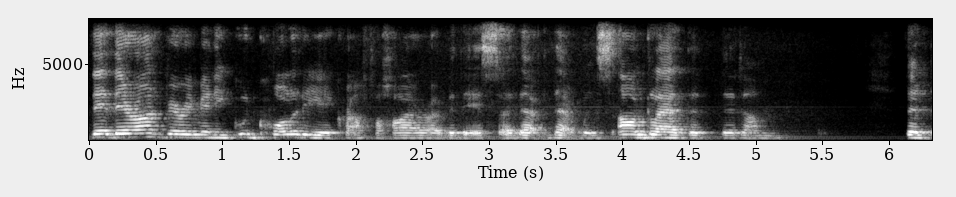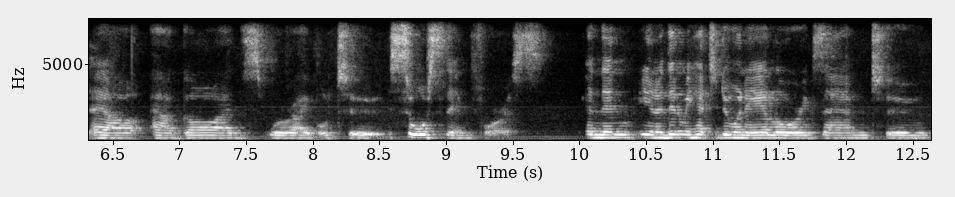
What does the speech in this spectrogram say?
there, there aren't very many good quality aircraft for hire over there, so that that was. I'm glad that that um, that our, our guides were able to source them for us. And then, you know, then we had to do an air law exam to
